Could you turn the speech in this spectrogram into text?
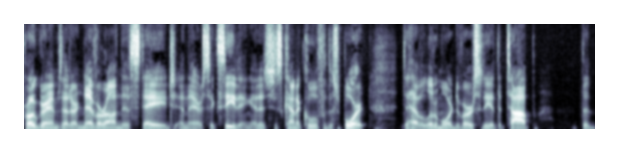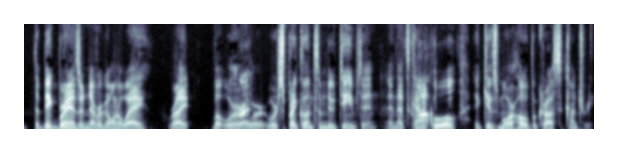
programs that are never on this stage and they are succeeding. And it's just kind of cool for the sport to have a little more diversity at the top. The the big brands are never going away, right? But we're right. we're we're sprinkling some new teams in, and that's kind of ah. cool. It gives more hope across the country.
